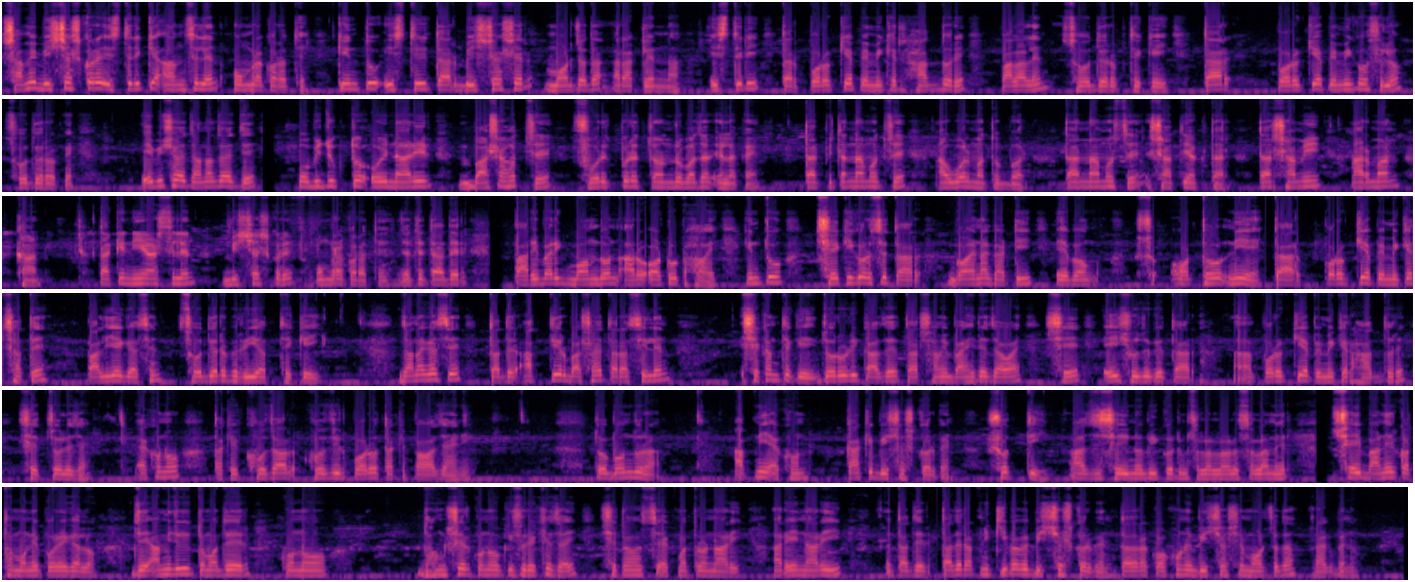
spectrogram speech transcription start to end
স্বামী বিশ্বাস করে স্ত্রীকে আনছিলেন উমরা করাতে, কিন্তু স্ত্রী তার বিশ্বাসের মর্যাদা রাখলেন না। স্ত্রী তার পরকীয়া প্রেমিকের হাত ধরে পালালেন সৌদি আরব থেকেই। তার পরকীয়া প্রেমিকও ছিল সৌদি আরবে। এ বিষয়ে জানা যায় যে, অভিযুক্ত ওই নারীর বাসা হচ্ছে ফরিদপুরের চন্দ্রবাজার এলাকায়। তার পিতার নাম হচ্ছে আউয়াল মাতব্বর। তার নাম হচ্ছে সাতি আক্তার। তার স্বামী আরমান খান। তাকে নিয়ে আসছিলেন বিশ্বাস করে উমরা করাতে, যাতে তাদের পারিবারিক বন্ধন আরও অটুট হয়। কিন্তু সে কী করেছে? তার গয়নাঘাটি এবং অর্থ নিয়ে তার পরকীয়া প্রেমিকের সাথে পালিয়ে গেছেন সৌদি আরবের রিয়াদ থেকেই। জানা গেছে, তাদের আত্মীয়র বাসায় তারা ছিলেন। সেখান থেকেই জরুরি কাজে তার স্বামী বাইরে যাওয়ায় সে এই সুযোগে তার পরকীয়া প্রেমিকের হাত ধরে সে চলে যায়। এখনও তাকে খোঁজার, খোঁজির পরও তাকে পাওয়া যায়নি। তো বন্ধুরা, আপনি এখন কাকে বিশ্বাস করবেন? সত্যি, আজ সেই নবী করিম সাল্লা সাল্লামের সেই বাণীর কথা মনে পড়ে গেল যে, আমি যদি তোমাদের কোনো ধ্বংসের কোনো কিছু রেখে যাই, সেটা হচ্ছে একমাত্র নারী। আর এই নারী তাদের তাদের আপনি কীভাবে বিশ্বাস করবেন? তারা কখনোই বিশ্বাসের মর্যাদা রাখবে না।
